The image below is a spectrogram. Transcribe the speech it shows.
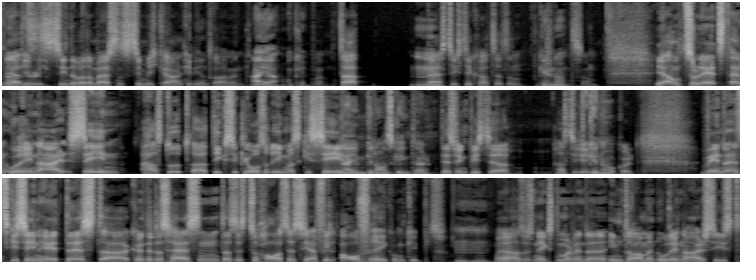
Ja, angeblich. sind aber dann meistens ziemlich krank in ihren Träumen. Ah ja, okay. Da beißt sich die Katze dann. Genau. Ja, und zuletzt ein Urinal sehen. Hast du äh, Dixie Klos oder irgendwas gesehen? Nein, eben genau das Gegenteil. Deswegen bist du ja, hast dich ja Genau. Wenn du eins gesehen hättest, äh, könnte das heißen, dass es zu Hause sehr viel Aufregung gibt. Mhm. Ja, also das nächste Mal, wenn du im Traum ein Urinal siehst,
